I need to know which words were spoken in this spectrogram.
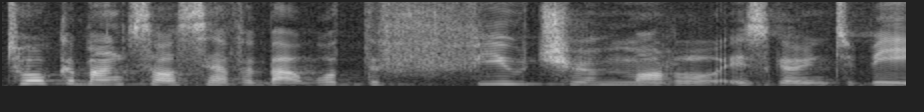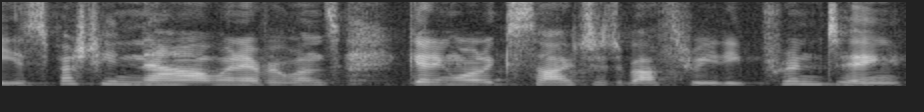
talk amongst ourselves about what the future model is going to be, especially now when everyone's getting all excited about 3D printing.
